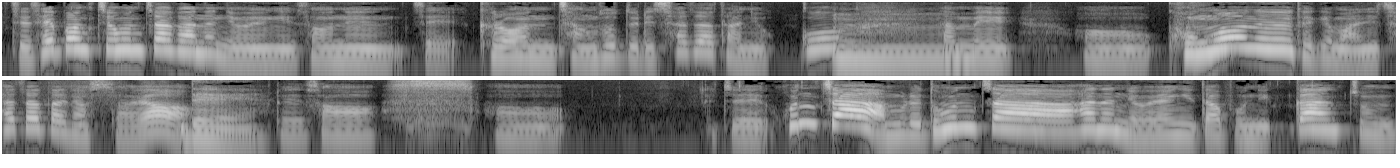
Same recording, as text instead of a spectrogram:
이제 세 번째 혼자 가는 여행에서는 이제 그런 장소들이 찾아다녔고 음. 그다음에 어 공원을 되게 많이 찾아다녔어요. 네. 그래서 어 이제 혼자 아무래도 혼자 하는 여행이다 보니까 좀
